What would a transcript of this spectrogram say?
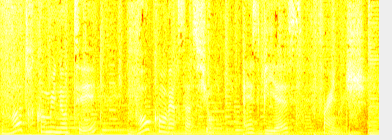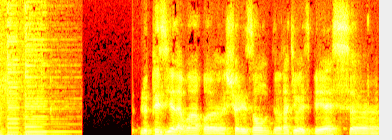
Votre communauté, vos conversations. SBS French. Le plaisir d'avoir euh, sur les ondes de Radio SBS euh,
